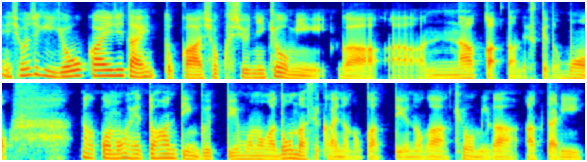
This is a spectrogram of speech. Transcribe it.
え正直業界自体とか職種に興味がなかったんですけどもなんかこのヘッドハンティングっていうものがどんな世界なのかっていうのが興味があったり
